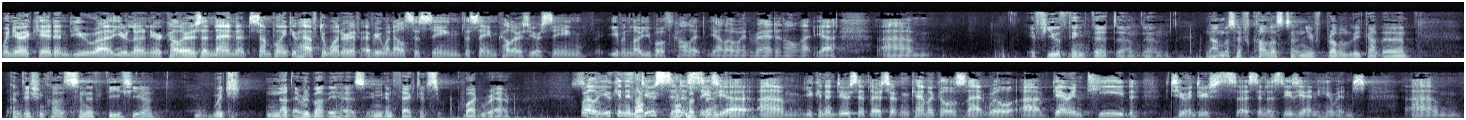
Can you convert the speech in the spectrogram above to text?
when you're a kid and you uh, you learn your colors, and then at some point you have to wonder if everyone else is seeing the same colors you're seeing, even though you both call it yellow and red and all that. Yeah. Um, if you think that um, um, numbers have colors, then you've probably got a condition called synesthesia, which not everybody has. In, in fact, it's quite rare. Well, you can induce synesthesia. Um, you can induce it. There are certain chemicals that will uh, guaranteed to induce uh, synesthesia in humans. Um,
